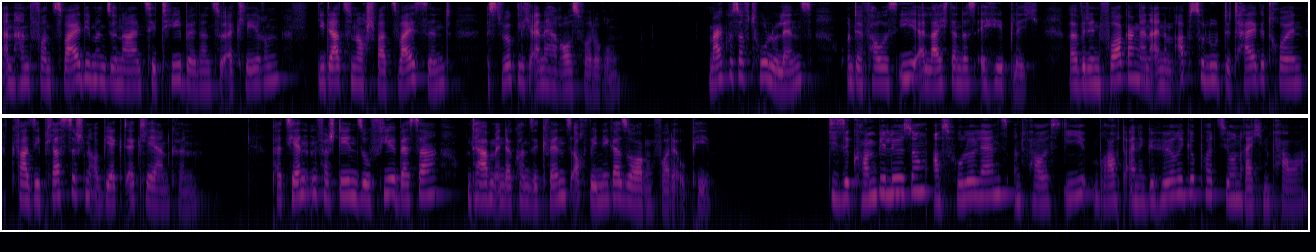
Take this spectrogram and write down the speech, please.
anhand von zweidimensionalen CT-Bildern zu erklären, die dazu noch schwarz-weiß sind, ist wirklich eine Herausforderung. Microsoft HoloLens und der VSI erleichtern das erheblich, weil wir den Vorgang an einem absolut detailgetreuen, quasi plastischen Objekt erklären können. Patienten verstehen so viel besser und haben in der Konsequenz auch weniger Sorgen vor der OP. Diese Kombilösung aus HoloLens und VSI braucht eine gehörige Portion Rechenpower.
